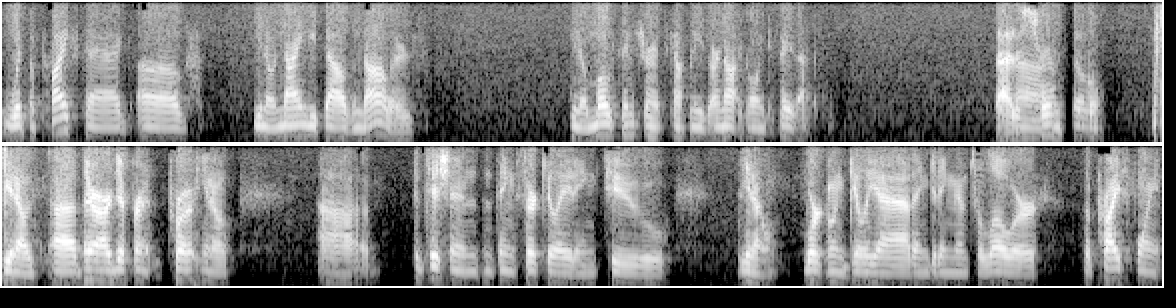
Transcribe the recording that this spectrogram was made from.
with a price tag of, you know, $90,000, you know, most insurance companies are not going to pay that. That is Uh, true. and so, you know, uh, there are different pro, you know, uh, petitions and things circulating to, you know, work on Gilead and getting them to lower the price point.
